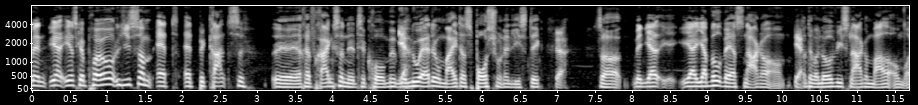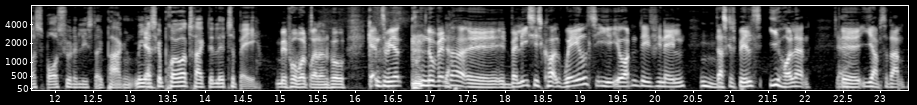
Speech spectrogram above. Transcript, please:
men jeg, jeg skal prøve ligesom at, at begrænse øh, referencerne til Krumme, Ja. men nu er det jo mig, der er sportsjournalist, ikke? Ja. Så, men jeg, jeg, jeg ved, hvad jeg snakker om. Ja. Og det var noget, vi snakkede meget om, os sportsjournalister i parken. Men Ja. jeg skal prøve at trække det lidt tilbage. Med fodboldbrillerne på. Gantemir, nu venter ja. øh, et valisisk hold, Wales, i, i 8. finalen, mm. der skal spilles i Holland, ja. Øh, i Amsterdam.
